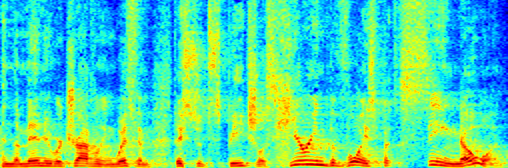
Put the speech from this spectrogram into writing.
And the men who were traveling with him, they stood speechless, hearing the voice, but seeing no one.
